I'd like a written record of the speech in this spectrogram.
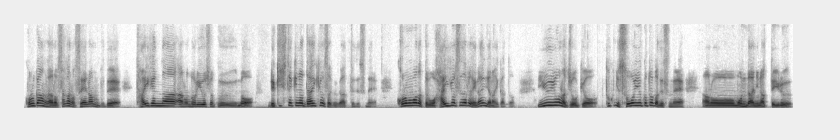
この間、あの佐賀の西南部で大変なあの海苔養殖の歴史的な大凶作があってですね、このままだともう廃業せざるを得ないんじゃないかというような状況、特にそういうことがですね、あの問題になっている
